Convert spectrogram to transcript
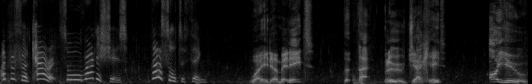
I prefer carrots or radishes, that sort of thing. Wait a minute. Th- that blue jacket? Are you.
